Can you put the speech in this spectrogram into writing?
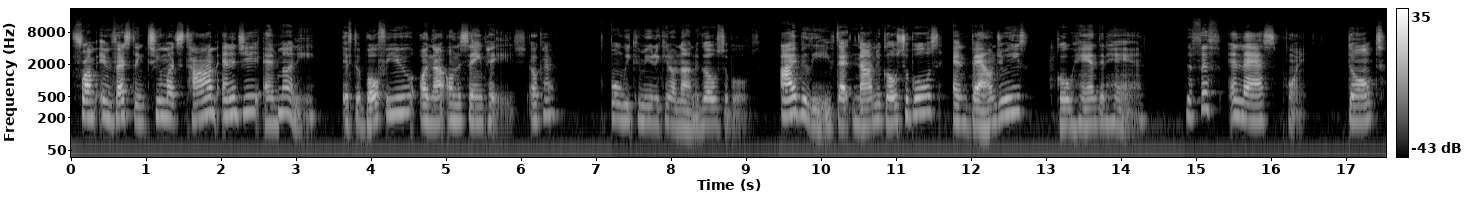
from investing too much time, energy, and money if the both of you are not on the same page, okay? When we communicate on non negotiables, I believe that non negotiables and boundaries go hand in hand. The fifth and last point don't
